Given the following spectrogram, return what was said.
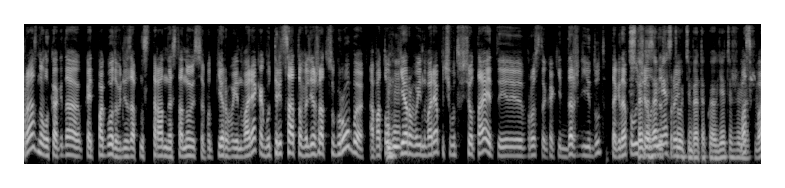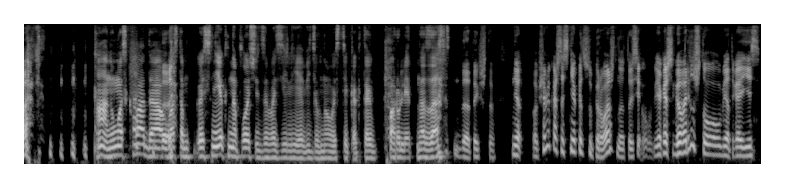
праздновал, когда какая-то погода внезапно странная становится вот 1 января, как будто 30-го лежат сугробы, а потом Мгм. 1 января почему-то все тает, и просто какие-то дожди идут. Тогда Что это за место у тебя такое? Где ты живешь? Москва. А, ну Москва, да, у вас там э, снег на площадь завозили, я видел новости как-то пару лет назад. Да, так что... Нет, вообще, мне кажется, снег это супер важно. То есть, я, конечно, говорил, что у меня такая есть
